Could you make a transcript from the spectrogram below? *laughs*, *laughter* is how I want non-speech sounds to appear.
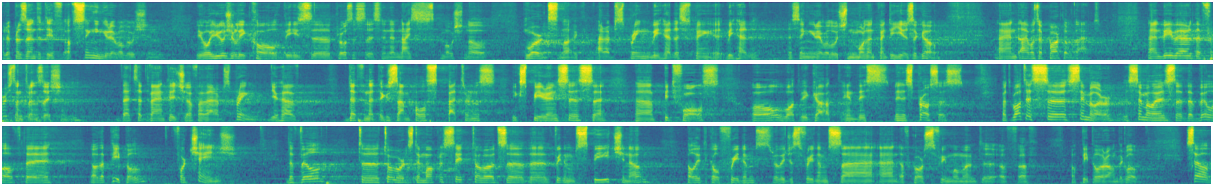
representative of singing revolution. We will usually call these uh, processes in a nice emotional words like Arab Spring. We had a spring, uh, we had a singing revolution more than 20 years ago, and I was a part of that. And we were the first in transition. That's advantage of an Arab Spring. You have definite examples, patterns, experiences, uh, uh pitfalls, all what we got in this, in this process. But what is uh, similar? The similar is uh, the will of the, of the people for change. The will to, towards democracy, towards uh, the freedom of speech, you know, political freedoms, religious freedoms, uh, and of course free movement uh, of, of, of, people around the globe. So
